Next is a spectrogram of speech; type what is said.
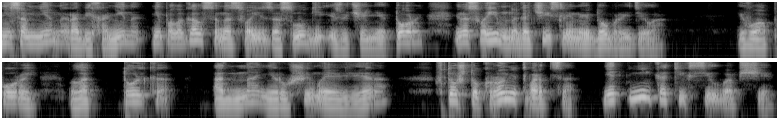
Несомненно, Раби Ханина не полагался на свои заслуги изучения Торы и на свои многочисленные добрые дела. Его опорой была только одна нерушимая вера в то, что кроме Творца нет никаких сил вообще.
